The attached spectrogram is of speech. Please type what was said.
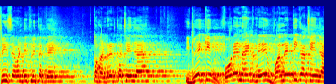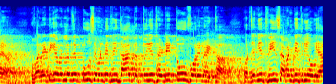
373 तक गए। तो 100 का चेंज आया। लेकिन फॉरेन हाइट में 180 का चेंज आया। 180 का मतलब जब 273 था, तब तो ये 32 फॉरेन हाइट था। और जब ये 373 हो गया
